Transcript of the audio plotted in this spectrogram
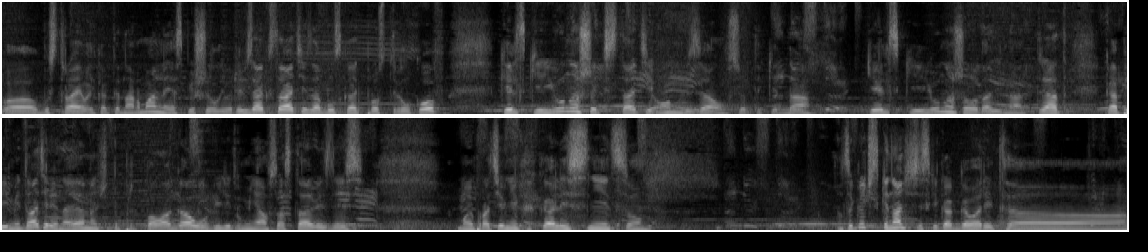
э, выстраивать как-то нормально, я спешил ее рюкзак. Кстати, забыл сказать про стрелков. Кельтские юноши, кстати, он взял все-таки, да. Кельтские юноши, вот один отряд копьеметателей, наверное, что-то предполагал увидеть у меня в составе здесь мой противник колесницу. Циклический натиск, как говорит э,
